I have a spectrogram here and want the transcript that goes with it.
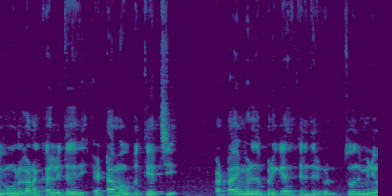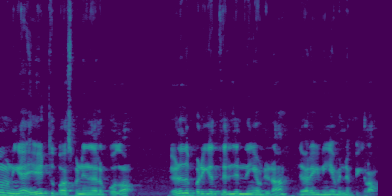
இவங்களுக்கான கல்வி தகுதி எட்டாம் வகுப்பு தேர்ச்சி கட்டாயம் எழுத படிக்க தெரிஞ்சிருக்கணும் ஸோ வந்து மினிமம் நீங்கள் எயித்து பாஸ் பண்ணியிருந்தாலே போதும். எழுத படிக்க தெரிஞ்சிருந்தீங்க அப்படின்னா இந்த வேலைக்கு நீங்கள் விண்ணப்பிக்கலாம்.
